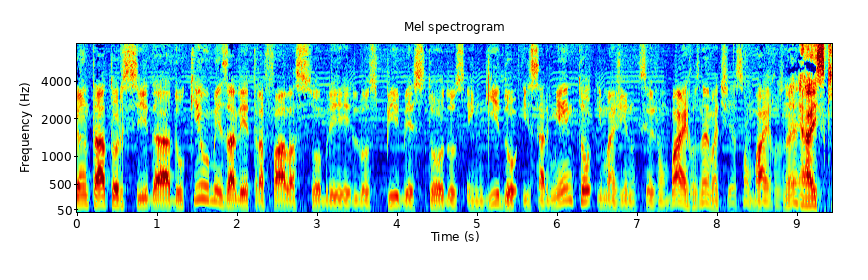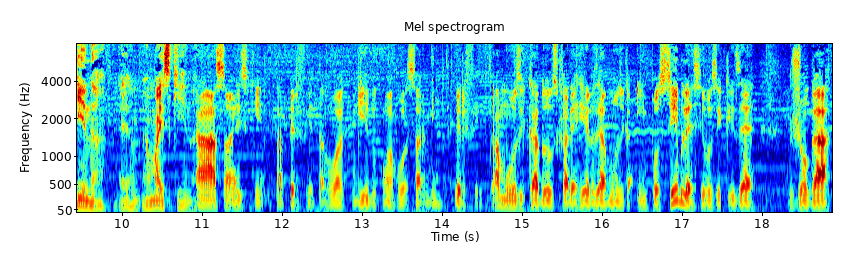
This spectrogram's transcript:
Canta a torcida do Quilmes, a letra fala sobre los pibes todos em Guido e Sarmiento. Imagino que sejam bairros, né, Matias? São bairros, né? É a esquina, é, é uma esquina. Ah, são a esquina. Tá perfeito. A rua Guido com a rua Sarmiento. Perfeito. A música dos Calerreiros é a música Impossível, se você quiser jogar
